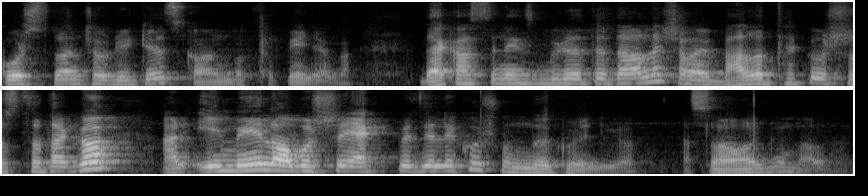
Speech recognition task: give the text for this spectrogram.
কোর্স প্ল্যান সহ ডিটেলস কমেন্ট বক্সে পেয়ে যাবে। দেখা হচ্ছে নেক্সট ভিডিওতে তাহলে। সবাই ভালো থাকো, সুস্থ থাকো। আর ইমেল অবশ্যই এক পেজে লেখো, সুন্দর করে লিও। আসসালামু আলাইকুম, আল্লাহ।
